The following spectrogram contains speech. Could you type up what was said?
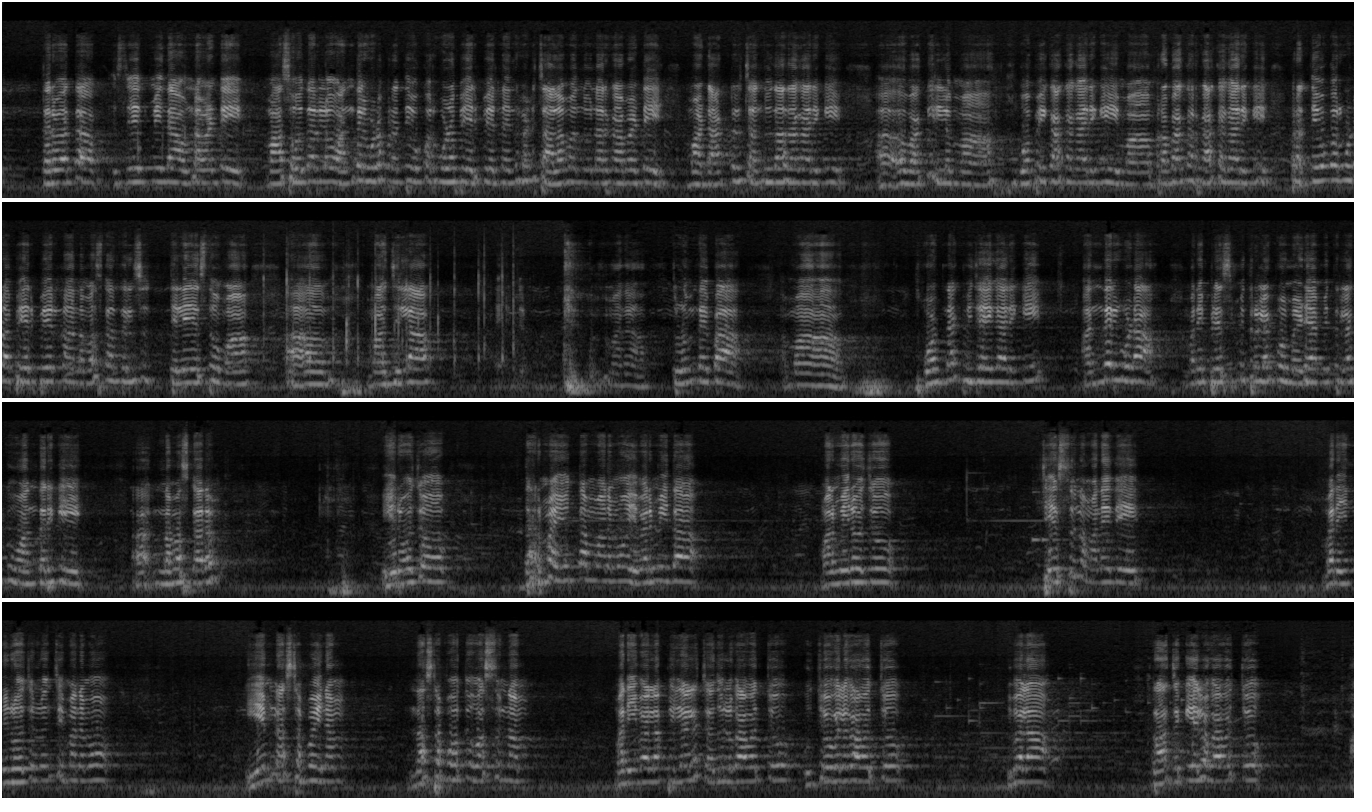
తర్వాత స్టేట్ మీద ఉన్నవంటి మా సోదరులు అందరు కూడా ప్రతి ఒక్కరు కూడా పేరు పేరున ఎందుకంటే చాలా మంది ఉన్నారు కాబట్టి మా డాక్టర్ చందుదాదా గారికి వకీల్ మా గోపి కాక గారికి మా ప్రభాకర్ కాక గారికి ప్రతి ఒక్కరు కూడా పేరు పేరున నమస్కారం తెలుసు తెలియజేస్తూ మా మా జిల్లా మన తుడుందెబ్బ మా కోట్నాక్ విజయ్ గారికి అందరు కూడా మరి ప్రెస్ మిత్రులకు మీడియా మిత్రులకు అందరికీ నమస్కారం. ఈరోజు ధర్మయుద్ధం మనము ఎవరి మీద మనం ఈరోజు చేస్తున్నాం అనేది మరి ఇన్ని రోజుల నుంచి మనము ఏం నష్టపోయినాం నష్టపోతూ వస్తున్నాం. మరి ఇవాళ పిల్లల చదువులు కావచ్చు ఉద్యోగులు కావచ్చు ఇవాళ రాజకీయాలు కావచ్చు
